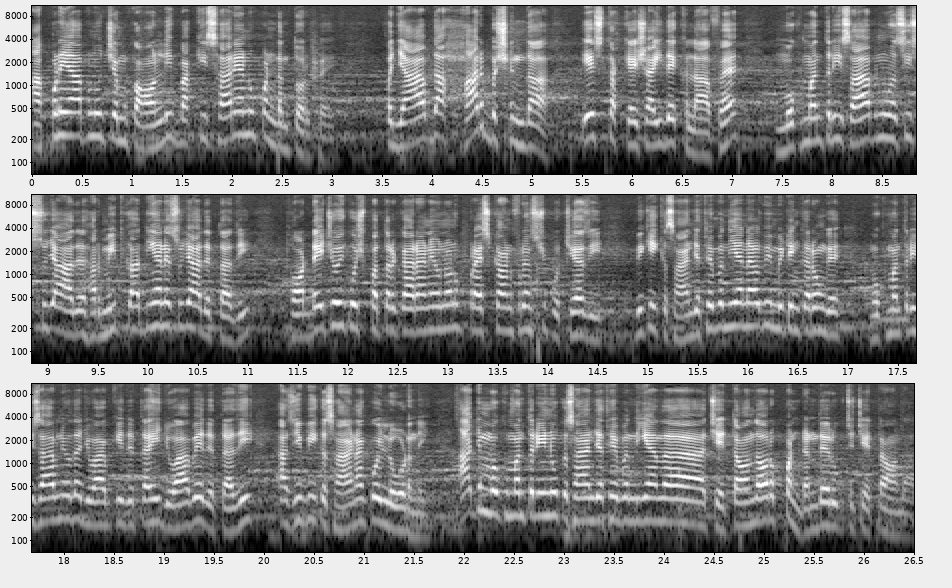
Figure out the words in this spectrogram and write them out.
ਆਪਣੇ ਆਪ ਨੂੰ ਚਮਕਾਉਣ ਲਈ ਬਾਕੀ ਸਾਰਿਆਂ ਨੂੰ ਭੰਡਣ ਤੁਰ ਪਏ। ਪੰਜਾਬ ਦਾ ਹਰ ਬਸ਼ਿੰਦਾ ਇਸ ਧੱਕੇਸ਼ਾਹੀ ਦੇ ਖਿਲਾਫ ਹੈ। ਮੁੱਖ ਮੰਤਰੀ ਸਾਹਿਬ ਨੂੰ ਅਸੀਂ ਸੁਝਾਅ ਦੇ, ਹਰਮੀਤ ਕਾਦੀਆਂ ਨੇ ਸੁਝਾਅ ਦਿੱਤਾ ਸੀ, ਤੁਹਾਡੇ ਚੋਂ ਹੀ ਕੁਝ ਪੱਤਰਕਾਰਾਂ ਨੇ ਉਹਨਾਂ ਨੂੰ ਪ੍ਰੈਸ ਕਾਨਫਰੰਸ 'ਚ ਪੁੱਛਿਆ ਸੀ ਵੀ ਕੀ ਕਿਸਾਨ ਜਥੇਬੰਦੀਆਂ ਨਾਲ ਵੀ ਮੀਟਿੰਗ ਕਰੋਗੇ? ਮੁੱਖ ਮੰਤਰੀ ਸਾਹਿਬ ਨੇ ਉਹਦਾ ਜਵਾਬ ਕੀ ਦਿੱਤਾ ਸੀ? ਜਵਾਬ ਇਹ ਦਿੱਤਾ ਸੀ, ਅਸੀਂ ਵੀ ਕਿਸਾਨ ਆ, ਕੋਈ ਲੋੜ ਨਹੀਂ। ਅੱਜ ਮੁੱਖ ਮੰਤਰੀ ਨੂੰ ਕਿਸਾਨ ਜਥੇਬੰਦੀਆਂ ਦਾ ਚੇਤਾ ਆਉਂਦਾ ਔਰ ਭੰਡਣ ਦੇ ਰੂਪ 'ਚ ਚੇਤਾ ਆਉਂਦਾ।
